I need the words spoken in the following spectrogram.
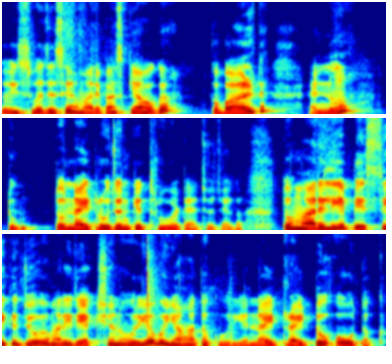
तो इस वजह से हमारे पास क्या होगा? कोबाल्ट एन ओ टू तो नाइट्रोजन के थ्रू अटैच हो जाएगा। तो हमारे लिए बेसिक जो हमारी रिएक्शन हो रही है, वो यहाँ तक हो रही है, नाइट्राइटो ओ तक।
